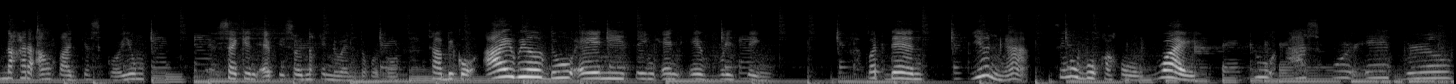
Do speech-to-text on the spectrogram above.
nakaraang podcast ko, yung second episode na kinuwento ko to. Sabi ko, I will do anything and everything But then, yun nga, sinubok ako. Why? You asked for it, girl.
